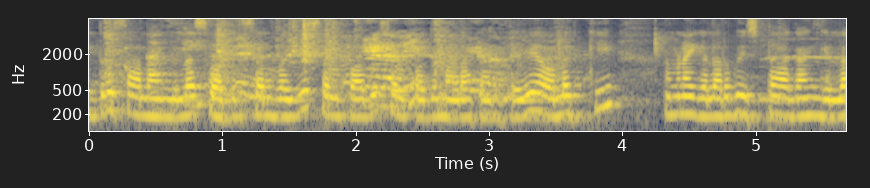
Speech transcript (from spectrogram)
ಇದ್ರೂ ಸಾಲಂಗಿಲ್ಲ ಸೊ ಅದ್ರ ಸಲುವಾಗಿ ಸ್ವಲ್ಪ ಅದು ಸ್ವಲ್ಪ ಅದು ಮಾಡೋಕ್ಕಂತೀವಿ ಅವಲಕ್ಕಿ ನಮ್ಮನೆಗೆ ಎಲ್ಲರಿಗೂ ಇಷ್ಟ ಆಗಂಗಿಲ್ಲ.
